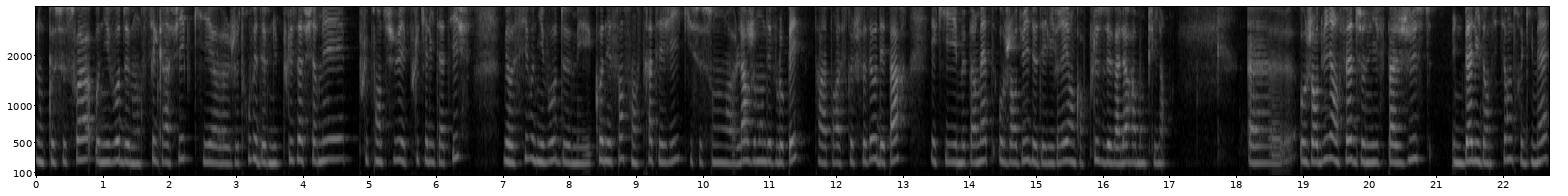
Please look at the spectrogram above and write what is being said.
Donc que ce soit au niveau de mon style graphique qui euh, je trouve est devenu plus affirmé, plus pointu et plus qualitatif, mais aussi au niveau de mes connaissances en stratégie qui se sont largement développées par rapport à ce que je faisais au départ et qui me permettent aujourd'hui de délivrer encore plus de valeur à mon client. Aujourd'hui, en fait, je ne livre pas juste une belle identité, entre guillemets,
